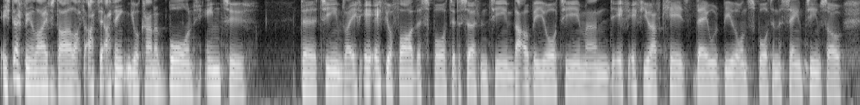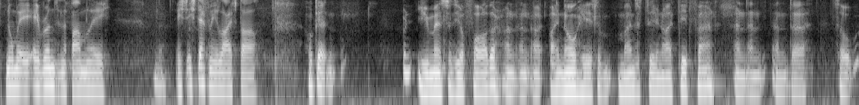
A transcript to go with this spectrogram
It's definitely a lifestyle. I, th- I, th- I think you're kind of born into the teams. Like if, if your father supported a certain team, that would be your team, and if, if you have kids, they would be on supporting the same team. So normally it runs in the family. Yeah. It's, it's definitely a lifestyle. Okay, you mentioned your father, and, and I, I know he's a Manchester United fan, and and and uh, so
